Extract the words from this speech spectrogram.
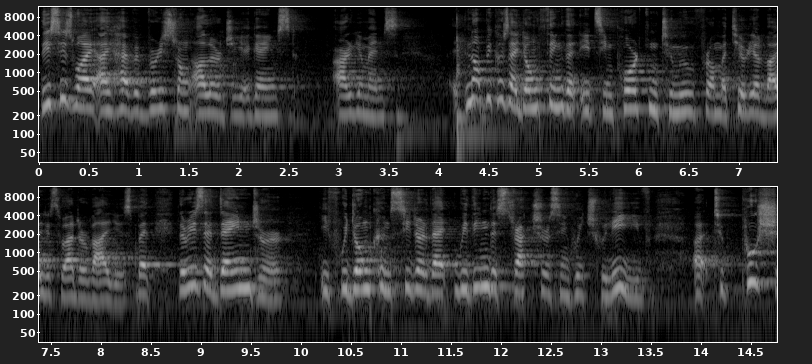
This is why I have a very strong allergy against arguments, not because I don't think that it's important to move from material values to other values, but there is a danger if we don't consider that within the structures in which we live, uh, to push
